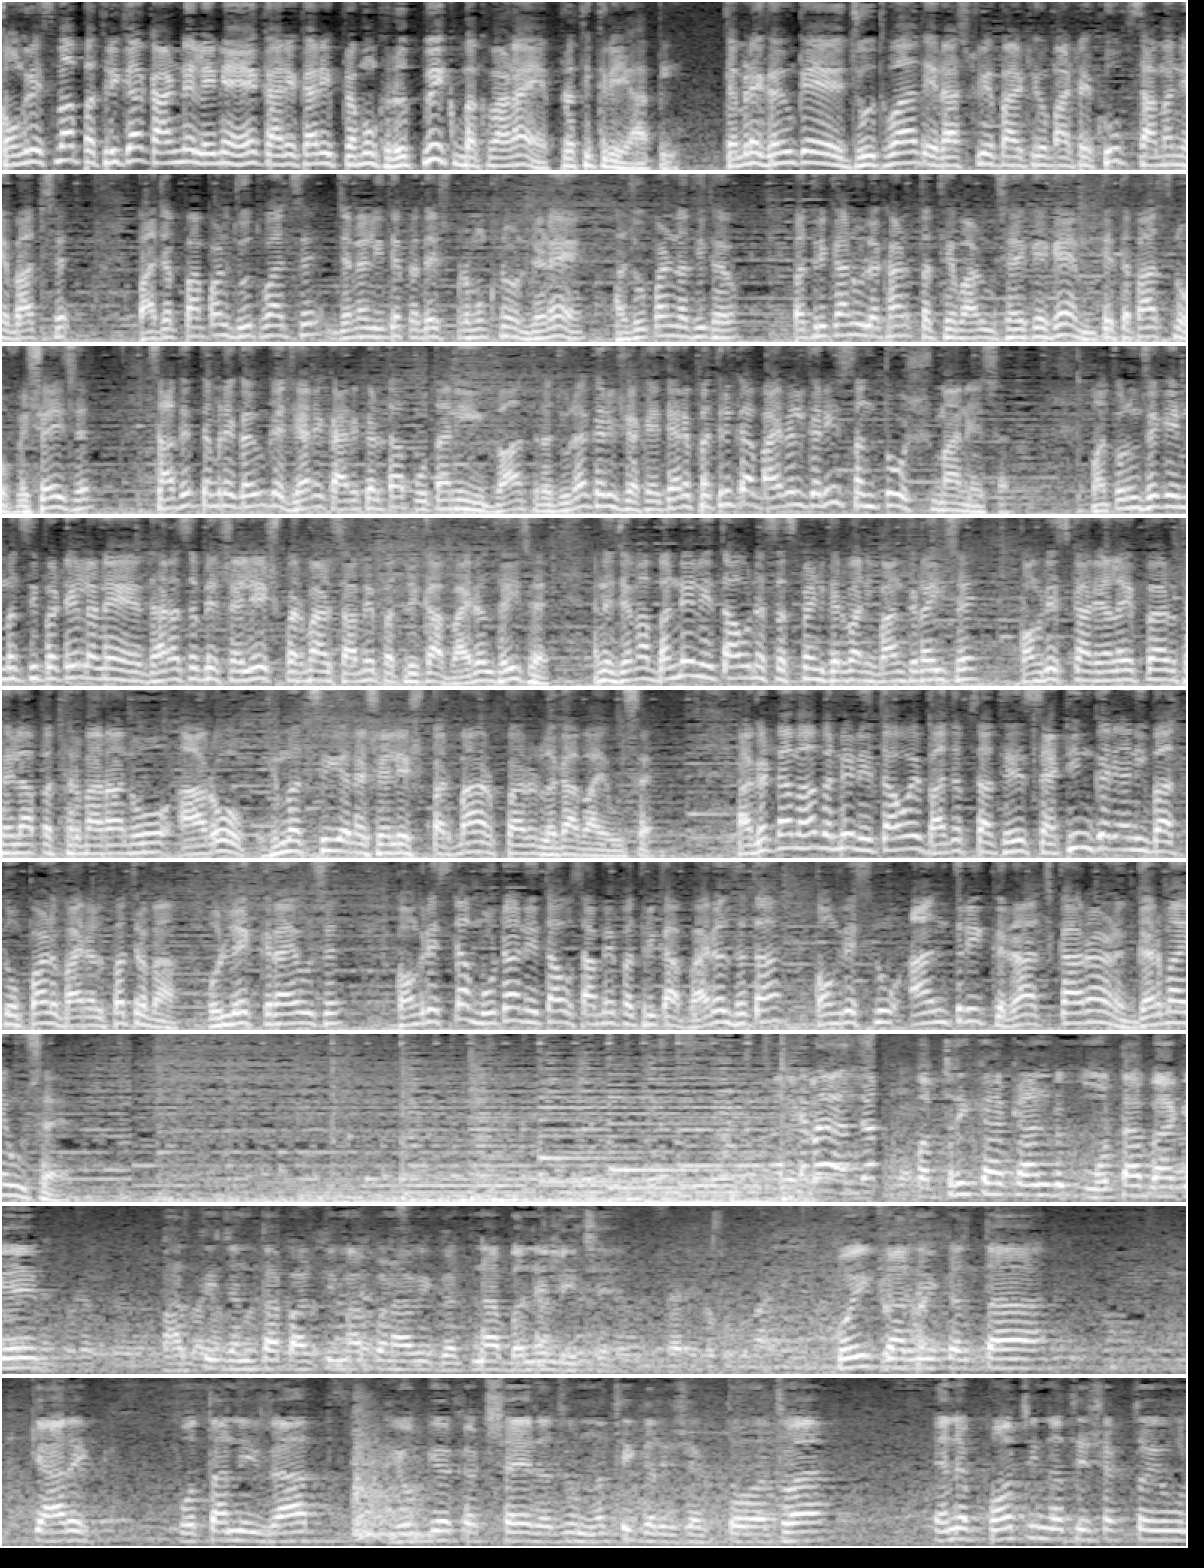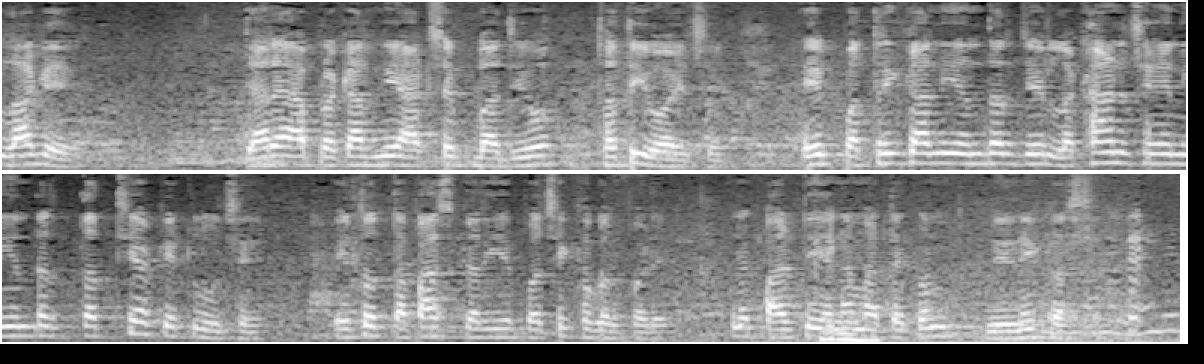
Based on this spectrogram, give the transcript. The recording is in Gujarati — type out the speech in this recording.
કોંગ્રેસમાં પત્રિકા કાંડને લઈને કાર્યકારી પ્રમુખ ઋત્વિક મકવાણાએ પ્રતિક્રિયા આપી. તેમણે કહ્યું કે જૂથવાદ એ રાષ્ટ્રીય પાર્ટીઓ માટે ખૂબ સામાન્ય વાત છે. ભાજપમાં પણ જૂથવાદ છે, જેના લીધે પ્રદેશ પ્રમુખનો નિર્ણય હજુ પણ નથી થયો. પત્રિકાનું લખાણ તથ્યવાળું છે કે કેમ તે તપાસનો વિષય છે. સાથે તેમણે કહ્યું કે જ્યારે કાર્યકર્તા પોતાની વાત રજૂ ના કરી શકે, ત્યારે પત્રિકા વાયરલ કરી સંતોષ માને છે. મહત્વનું છે કે હિંમતસિંહ પટેલ અને ધારાસભ્ય શૈલેષ પરમાર સામે પત્રિકા વાયરલ થઈ છે અને જેમાં બંને નેતાઓને સસ્પેન્ડ કરવાની માંગ કરાઈ છે. કોંગ્રેસ કાર્યાલય પર થયેલા પથ્થરમારાનો આરોપ હિંમતસિંહ અને શૈલેષ પરમાર પર લગાવાયો છે. આ ઘટનામાં બંને નેતાઓએ ભાજપ સાથે સેટિંગ કર્યાની વાતનો પણ વાયરલ પત્રમાં ઉલ્લેખ કરાયો છે. કોંગ્રેસના મોટા નેતાઓ સામે પત્રિકા વાયરલ થતા કોંગ્રેસનું આંતરિક રાજકારણ ગરમાયું છે. પત્રિકા કાંડ મોટા ભાગે ભારતીય જનતા પાર્ટીમાં પણ આવી ઘટના બનેલી છે. કોઈ કાર્યકર્તા ક્યારેક પોતાની વાત યોગ્ય કક્ષાએ રજૂ નથી કરી શકતો અથવા એને પહોંચી નથી શકતો એવું લાગે ત્યારે આ પ્રકારની આક્ષેપબાજીઓ થતી હોય છે. એ પત્રિકાની અંદર જે લખાણ છે એની અંદર તથ્ય કેટલું છે? એ તો તપાસ કરીએ પછી ખબર પડે. અને પાર્ટી એના માટે પણ નિર્ણય કરશે.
